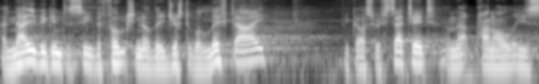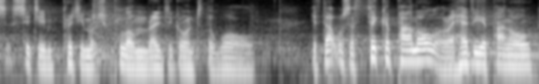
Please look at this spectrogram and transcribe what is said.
And now you begin to see the function of the adjustable lift eye, because we've set it and that panel is sitting pretty much plumb, ready to go onto the wall. If that was a thicker panel or a heavier panel,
